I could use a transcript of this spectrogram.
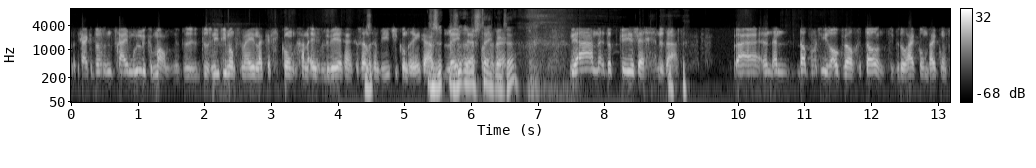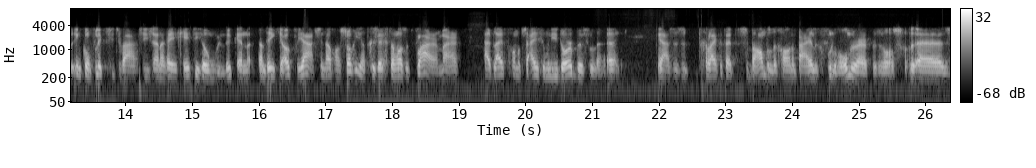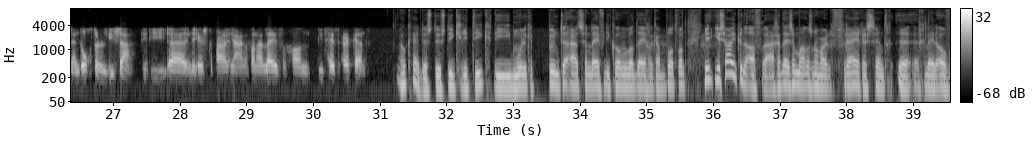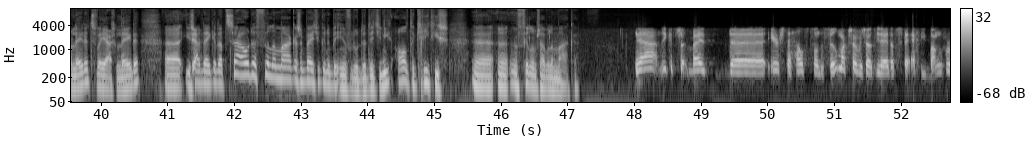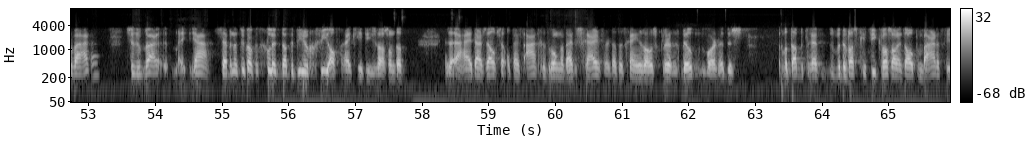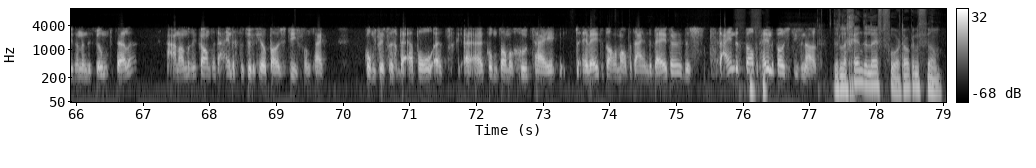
Kijk, het was een vrij moeilijke man. Het is niet iemand waarmee je lekker kon gaan evalueren en gezellig een biertje kon drinken. Dat is, dat is een understatement, hè? Ja, dat kun je zeggen, inderdaad. Uh, en, dat wordt hier ook wel getoond. Ik bedoel, hij komt, hij komt in conflict situaties en dan reageert hij heel moeilijk. En dan denk je ook van ja, als je nou gewoon sorry had gezegd, dan was het klaar. Maar hij blijft gewoon op zijn eigen manier doorbuffelen. En ja, ze, ze, tegelijkertijd ze behandelen gewoon een paar hele gevoelige onderwerpen. Zoals uh, zijn dochter Lisa, die hij uh, in de eerste paar jaren van haar leven gewoon niet heeft erkend. Oké, dus, dus die kritiek, die moeilijke punten uit zijn leven... die komen wel degelijk aan bod. Want je, je zou je kunnen afvragen... deze man is nog maar vrij recent uh, geleden overleden, twee jaar geleden. Uh, je zou denken, dat zou de filmmakers een beetje kunnen beïnvloeden. Dat je niet al te kritisch uh, een film zou willen maken. Ja, ik heb bij de eerste helft van de film had ik sowieso het idee dat ze er echt niet bang voor waren. Ze, waren, ja, ze hebben natuurlijk ook het geluk dat de biografie al vrij kritisch was. Omdat hij daar zelf op heeft aangedrongen bij de schrijver... dat het geen rooskleurig beeld moet worden. Dus wat dat betreft, er was kritiek was al in het openbaar. Dat kun je dan in de film vertellen. Aan de andere kant, het eindigt natuurlijk heel positief. Want hij komt weer terug bij Apple. Het uh, komt allemaal goed. Hij, hij, weet het allemaal op het einde beter. Dus het eindigt wel op een hele positieve noot. De legende leeft voort, ook in de film.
